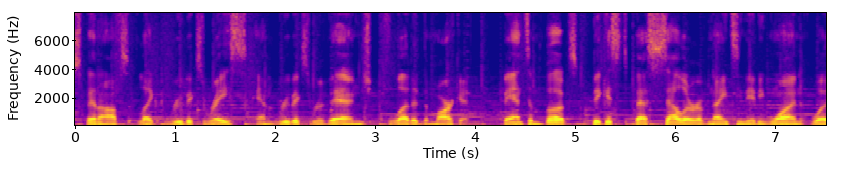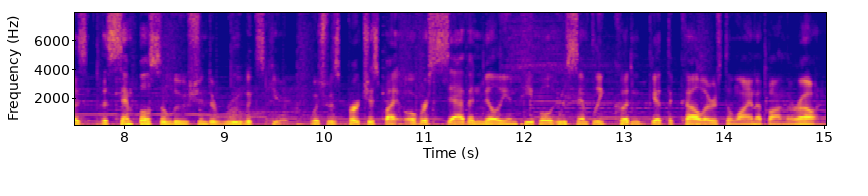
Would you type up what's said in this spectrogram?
spin offs like Rubik's Race and Rubik's Revenge flooded the market. Bantam Books' biggest bestseller of 1981 was The Simple Solution to Rubik's Cube, which was purchased by over 7 million people who simply couldn't get the colors to line up on their own.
